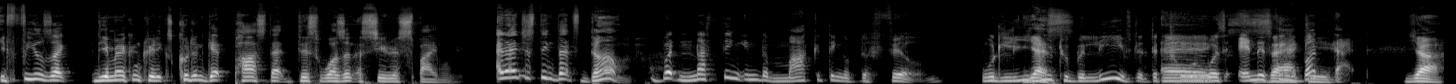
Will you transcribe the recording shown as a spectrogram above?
It feels like the American critics couldn't get past that this wasn't a serious spy movie. And I just think that's dumb. But nothing in the marketing of the film would lead Yes. you to believe that the tone was anything but that. Yeah,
